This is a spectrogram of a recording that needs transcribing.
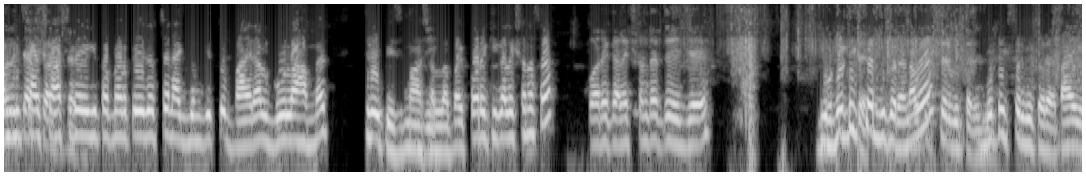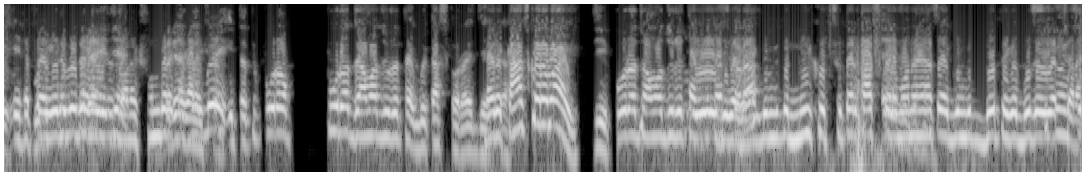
অনলি চারশো আশি টাকা কিন্তু আপনারা পেয়ে যাচ্ছেন একদম কিন্তু viral Gul Ahmed three piece মাশাল্লাহ ভাই পরে কি কালেকশন আছে? পরে কালেকশনটা এই যে বুটিক্স এর ভিতরে না ভাই? বুটিক্সের ভিতরে ভাই এটা অনেক সুন্দর এটা একটা কালেকশন এটাতে পুরো পুরো জামা জুড়ে থাকবে কাজ করা এই যে কাজ করা ভাই? জি পুরো জামা জুড়ে থাকবে কাজ করা। একদম কিন্তু নিখুঁত সুতার কাজ করে মনে হয় আছে একদম দূর থেকে বুঝে যাচ্ছে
